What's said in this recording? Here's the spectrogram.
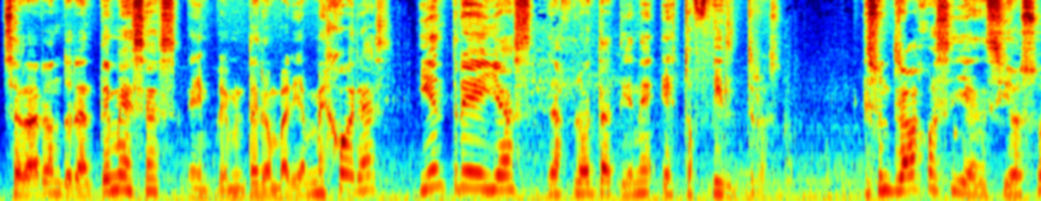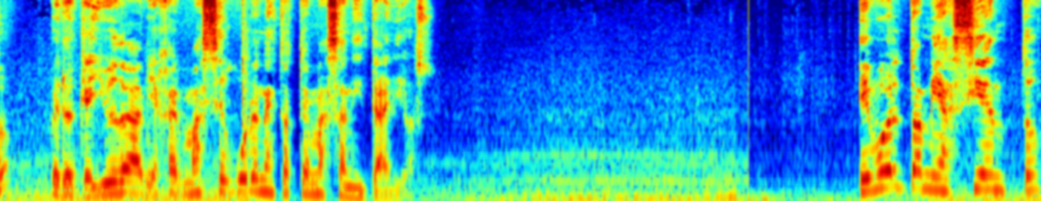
cerraron durante meses e implementaron varias mejoras y entre ellas la flota tiene estos filtros. Es un trabajo silencioso pero que ayuda a viajar más seguro en estos temas sanitarios. He vuelto a mi asiento,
